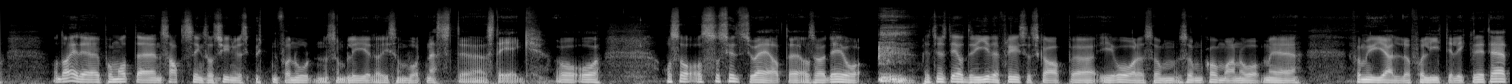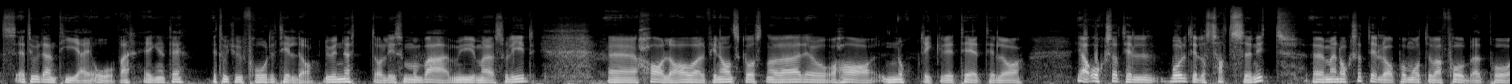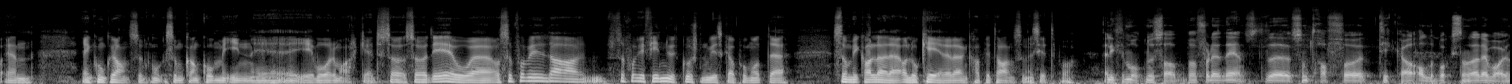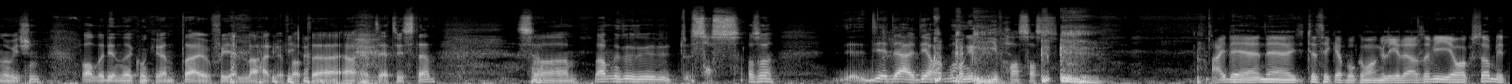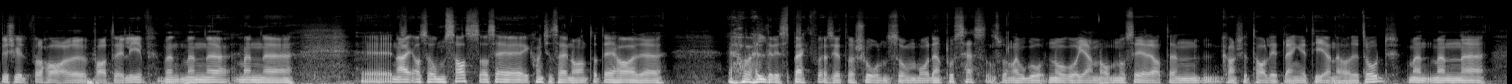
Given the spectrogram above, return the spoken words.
og Da er det på en måte en satsing sannsynligvis utenfor Norden som blir liksom vårt neste steg. Og, og, og så, og så syns jo jeg at det, altså det jo, jeg synes det å drive flyselskap eh, i året som, som kommer nå med for mye gjeld og for lite likviditet, jeg tror den tida er over, egentlig. Jeg tror ikke du får det til da. Du er nødt til å liksom være mye mer solid. eh, ha lavere finanskostnader og ha nok likviditet til å ja, også til, både til å satse nytt, eh, men også til å på en måte være forberedt på en, en konkurranse som, som kan komme inn i, i våre marked. Så, så det er jo, eh, og så får vi da så får vi finne ut hvordan vi skal på en måte, som vi kaller det, allokere den kapitalen som vi sitter på. Jeg likte måten du sa det på, for det, det eneste som traff og tikka alle boksene der, det var jo Norwegian. For alle dine konkurrenter er jo forgjelda herre fra et, ja, et, et visst sted. Så ja, men SAS, altså de, de er, har, Hvor mange liv har SAS? Nei, det, det er ikke sikker på hvor mange liv det er. Altså, vi har også blitt beskyldt for å ha et par-tre liv, men, men, eh, men eh, eh, Nei, altså om SAS altså, Jeg kan ikke si noe annet. at jeg har eh, jeg har veldig respekt for den situasjonen som, og den prosessen som den nå går gjennom. Nå ser jeg at den kanskje tar litt lengre tid enn jeg hadde trodd, men, men eh,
